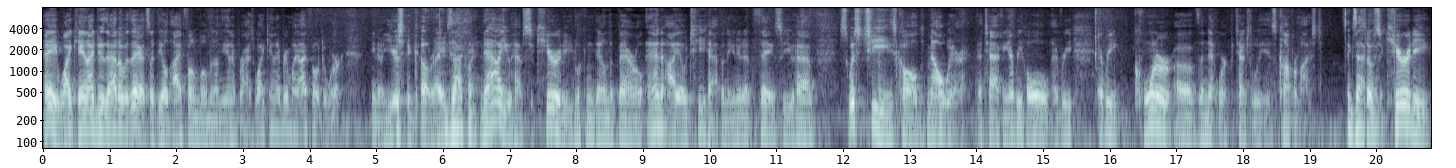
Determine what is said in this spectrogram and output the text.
"Hey, why can't I do that over there?" It's like the old iPhone moment on the enterprise. Why can't I bring my iPhone to work? You know, years ago, right? Exactly. Now you have security looking down the barrel and IoT happening, Internet of Things. So you have Swiss cheese called malware attacking every hole, every every corner of the network potentially is compromised. Exactly. So security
